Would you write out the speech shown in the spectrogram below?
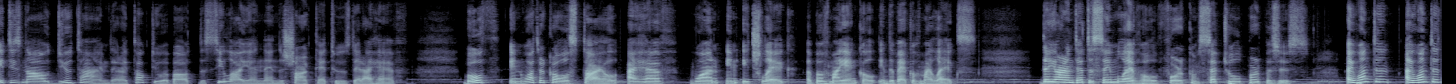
It is now due time that I talk to you about the sea lion and the shark tattoos that I have. Both in watercolor style, I have one in each leg, above my ankle, in the back of my legs. They aren't at the same level for conceptual purposes. I wanted, I wanted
